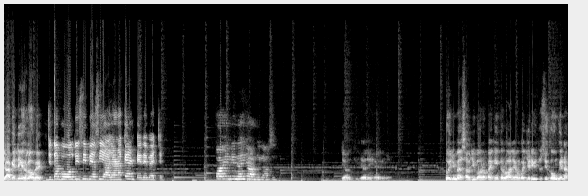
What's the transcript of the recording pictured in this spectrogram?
ਜਾ ਕੇ ਦੇਖ ਲਓ ਫੇ। ਜਿੱਦਾਂ ਬੋਲਦੀ ਸੀ ਵੀ ਅਸੀਂ ਆ ਜਾਣਾ ਘੰਟੇ ਦੇ ਵਿੱਚ। ਕੋਈ ਨਹੀਂ ਨਹੀਂ ਜਾਂਦੀਆਂ ਸੀ ਜਾਂਦੀ ਜਾਂ ਨਹੀਂ ਹੈ ਕੋਈ ਨਹੀਂ ਮੈਂ ਸਬਜ਼ੀ ਬਾਹਰੋਂ ਪੈਕਿੰਗ ਕਰਵਾ ਲਿਆਉਂਗਾ। ਜਿਹੜੀ ਵੀ ਤੁਸੀਂ ਕਹੋਗੇ ਨਾ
